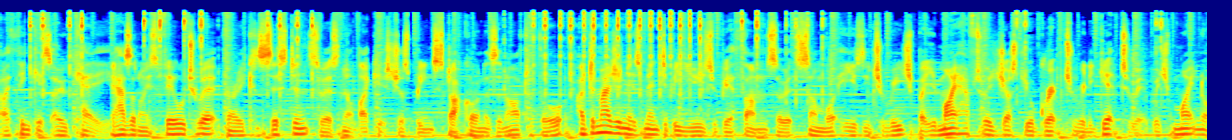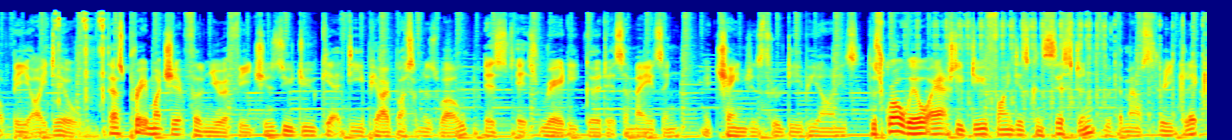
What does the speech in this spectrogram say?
I think it's okay. It has a nice feel to it, very consistent so it's not like it's just been stuck on as an afterthought. I'd imagine it's meant to be used with your thumb, so it's somewhat easy to reach, but you might have to adjust your grip to really get to it, which might not be ideal. That's pretty much it for the newer features. You do get a DPI button as well. It's, it's really good, it's amazing. It changes through DPIs. The scroll wheel I actually do find is consistent with the mouse 3 click,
